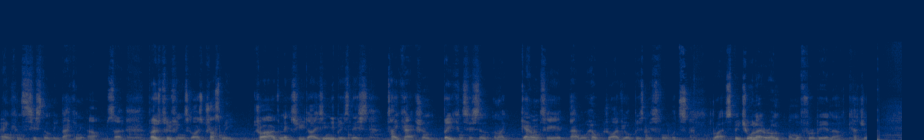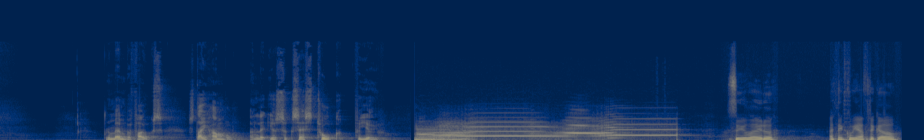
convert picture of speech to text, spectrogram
and consistently backing it up. So those two things, guys, trust me, try it over the next few days in your business, take action, be consistent, and I guarantee it that will help drive your business forwards. Right, speak to you all later on. I'm off for a beer now. Catch you. Remember, folks, stay humble and let your success talk for you. See you later. I think we have to go.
